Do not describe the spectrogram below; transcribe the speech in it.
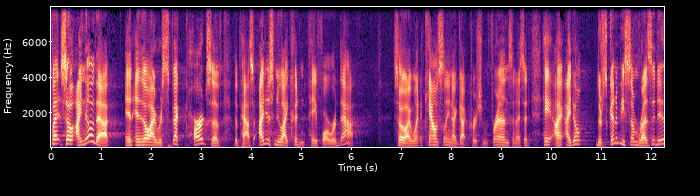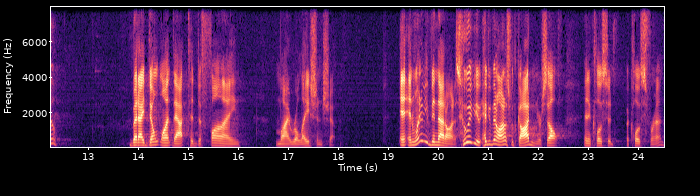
but so I know that, and, and though I respect parts of the past, I just knew I couldn't pay forward that. So I went to counseling, I got Christian friends, and I said, hey, I, I don't, there's going to be some residue, but I don't want that to define my relationship. And, and when have you been that honest? Who have you, have you been honest with God and yourself and a close, a close friend?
